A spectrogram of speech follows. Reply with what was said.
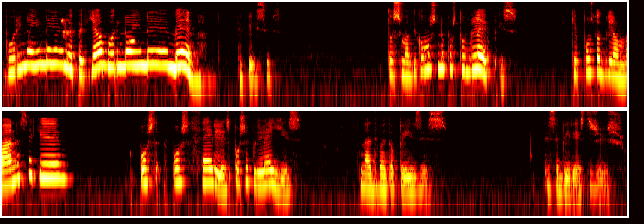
Μπορεί να είναι με παιδιά, μπορεί να είναι με έναν επίσης. Το σημαντικό όμως είναι πώς το βλέπεις και πώς το αντιλαμβάνεσαι και πώς, πώς θέλεις, πώς επιλέγεις να αντιμετωπίζεις τις εμπειρίες της ζωής σου.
